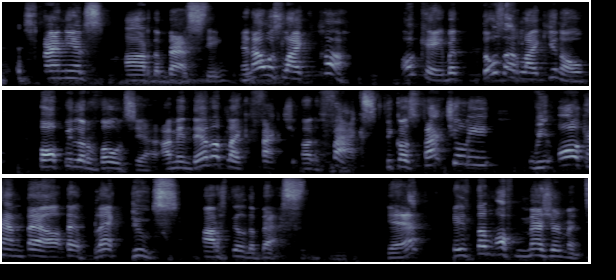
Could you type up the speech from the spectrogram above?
Spaniards are the best. And I was like, huh, okay, but those are like, you know, popular votes. Yeah. I mean, they're not like fact, uh, facts because factually, we all can tell that black dudes are still the best. Yeah. In terms of measurement.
